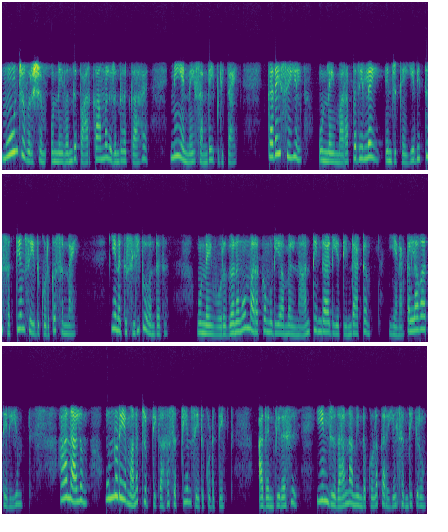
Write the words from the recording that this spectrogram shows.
மூன்று வருஷம் உன்னை வந்து பார்க்காமல் இருந்ததற்காக நீ என்னை சண்டை பிடித்தாய். கடைசியில் உன்னை மறப்பதில்லை என்று கையடித்து சத்தியம் செய்து கொடுக்க சொன்னாய். எனக்கு சிரிப்பு வந்தது. உன்னை ஒரு கணமும் மறக்க முடியாமல் நான் திண்டாடிய திண்டாட்டம் எனக்கல்லவா தெரியும். ஆனாலும் உன்னுடைய மன திருப்திக்காக சத்தியம் செய்து கொடுத்தேன். அதன் பிறகு இன்றுதான் நாம் இந்த குளக்கரையில் சந்திக்கிறோம்.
